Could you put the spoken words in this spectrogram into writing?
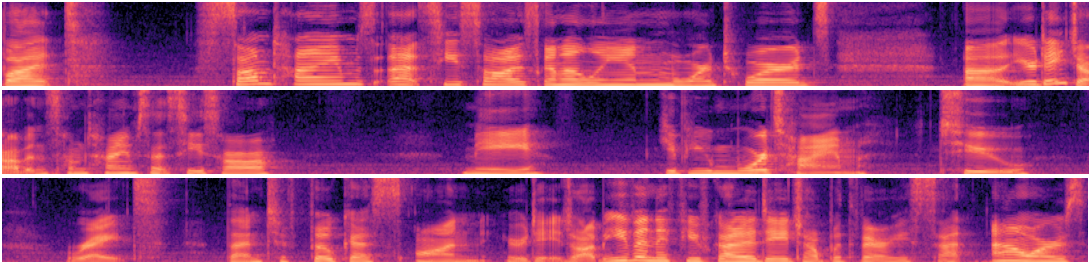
But sometimes that seesaw is going to lean more towards uh, your day job, and sometimes that seesaw may give you more time to write than to focus on your day job. Even if you've got a day job with very set hours,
